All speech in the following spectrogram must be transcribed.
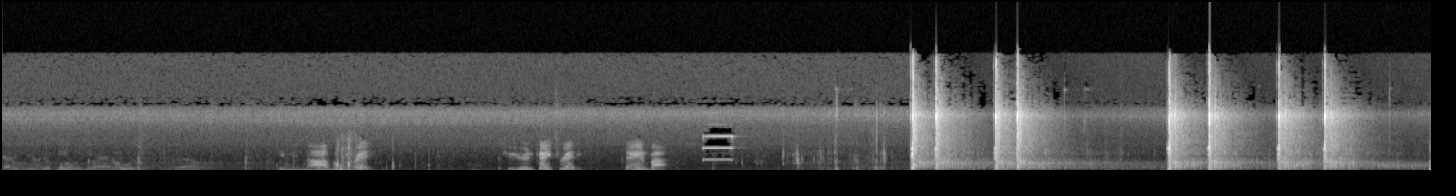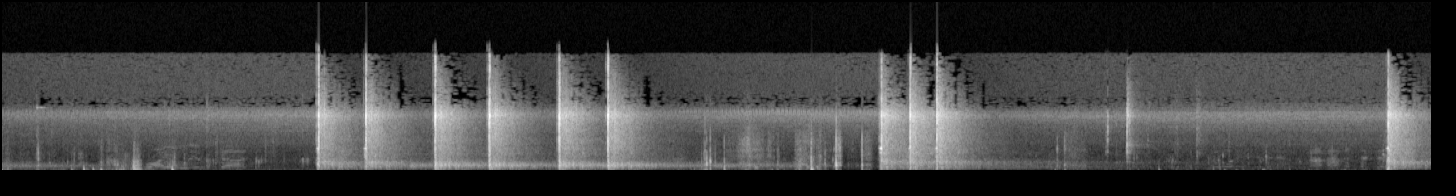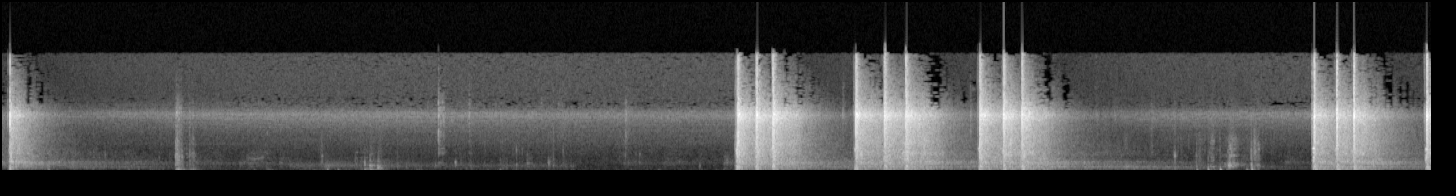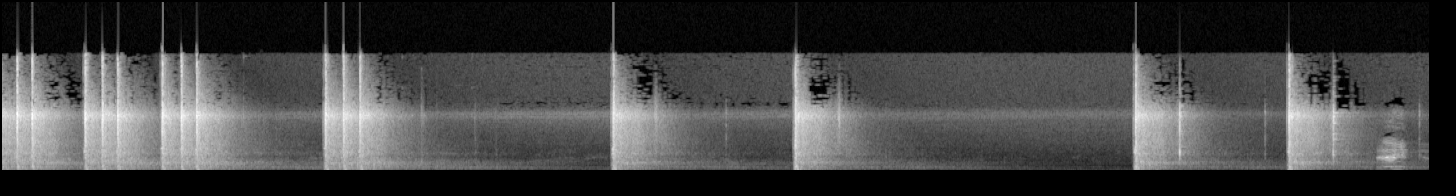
Give me a knob when you're ready. Shooter indicates ready. Stand by. 立定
